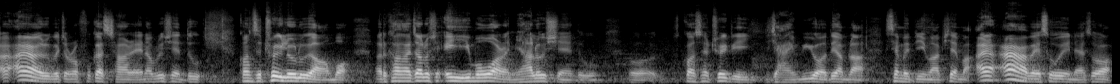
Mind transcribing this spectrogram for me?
အဲ့အဲ့ဒါလိုပဲကျွန်တော် focus ထားတယ်နောက်ပြီးလို့ရှိရင် तू concentrate လုပ်လို့ရအောင်ပေါ့တခါခါကြာလို့ရှိရင်အေးရေးမောရတယ်များလို့ရှိရင် तू ဟို concentrate တွေဂျိုင်ပြီးတော့သိရမလားဆက်မပြေမှာဖြစ်မှာအဲ့အဲ့ဒါပဲဆိုရင်လည်းဆိုတော့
